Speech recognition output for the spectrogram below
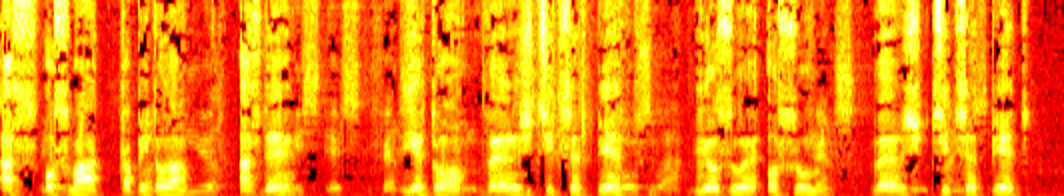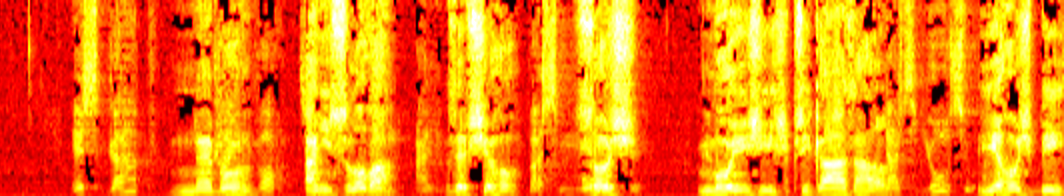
a z osmá kapitola a zde je to verš 35, Jozue 8, verš 35. Nebo ani slova ze všeho, což Mojžíš přikázal, jehož by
